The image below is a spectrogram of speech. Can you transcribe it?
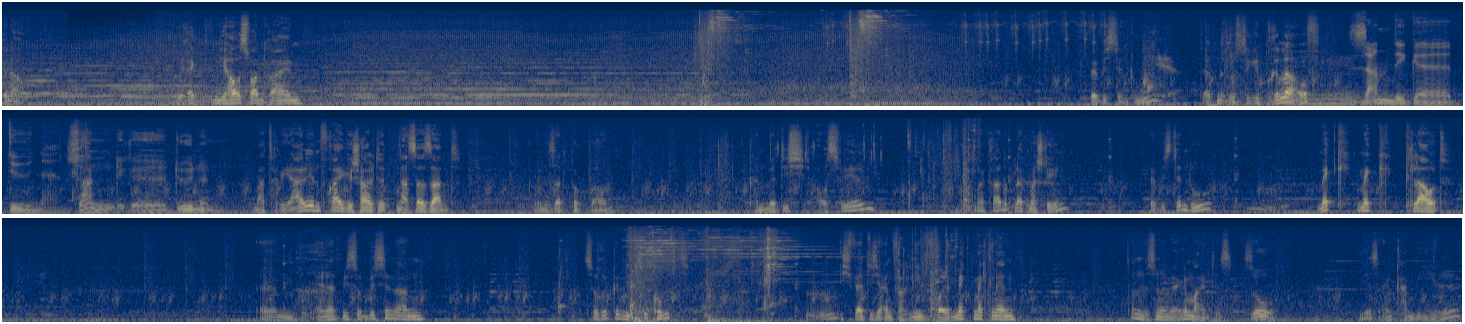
genau. Direkt in die Hauswand rein. Wer bist denn du? Der hat eine lustige Brille auf. Sandige Dünen. Sandige Dünen. Materialien freigeschaltet, nasser Sand. Können wir eine Sandburg bauen. Können wir dich auswählen? Warte mal gerade, bleib mal stehen. Wer bist denn du? Mac, Mac Cloud. Ähm, erinnert mich so ein bisschen an Zurück in die Zukunft. Ich werde dich einfach liebevoll Mac Mac nennen. Dann wissen wir, wer gemeint ist. So. Hier ist ein Kamel.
